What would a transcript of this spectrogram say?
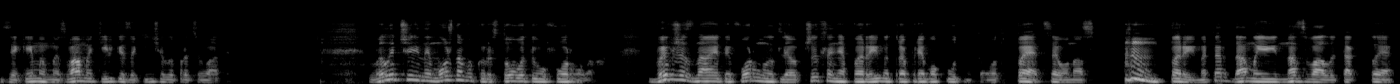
з якими ми з вами тільки закінчили працювати. Величини можна використовувати у формулах. Ви вже знаєте формули для обчислення периметра прямокутника. От P це у нас периметр, да, ми її назвали так P.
